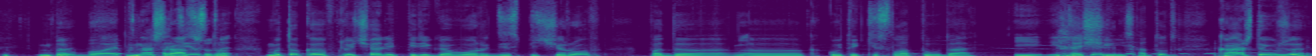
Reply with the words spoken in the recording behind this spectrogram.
Бывает, В наше детство мы только включали переговоры диспетчеров под э, э, какую-то кислоту, да, и, и тащились. А тут каждый уже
